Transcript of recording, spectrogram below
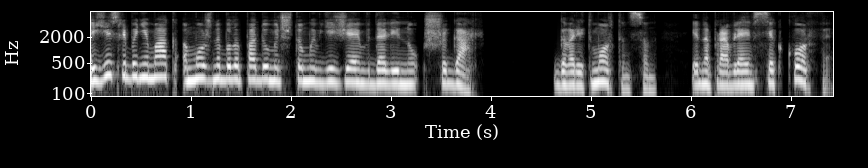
Если бы не мак, можно было подумать, что мы въезжаем в долину Шигар, — говорит Мортенсон, — и направляемся к Корфе.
